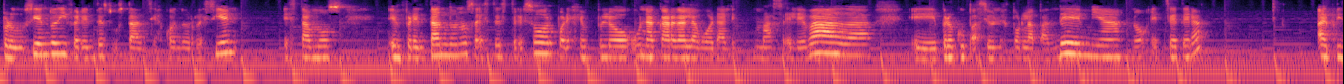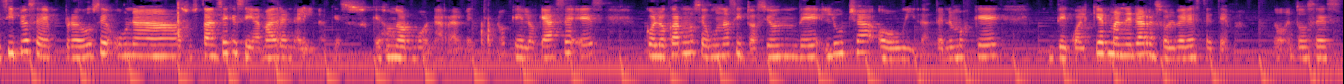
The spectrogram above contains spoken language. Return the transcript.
produciendo diferentes sustancias. Cuando recién estamos enfrentándonos a este estresor, por ejemplo, una carga laboral más elevada, eh, preocupaciones por la pandemia, ¿no? etc. Al principio se produce una sustancia que se llama adrenalina, que es, que es una hormona realmente, ¿no? que lo que hace es colocarnos en una situación de lucha o huida. Tenemos que de cualquier manera resolver este tema. ¿no? Entonces,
